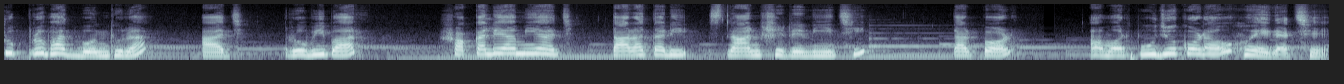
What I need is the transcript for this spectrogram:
সুপ্রভাত বন্ধুরা, আজ রবিবার। সকালে আমি আজ তাড়াতাড়ি স্নান সেরে নিয়েছি। তারপর আমার পুজো করাও হয়ে গেছে।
